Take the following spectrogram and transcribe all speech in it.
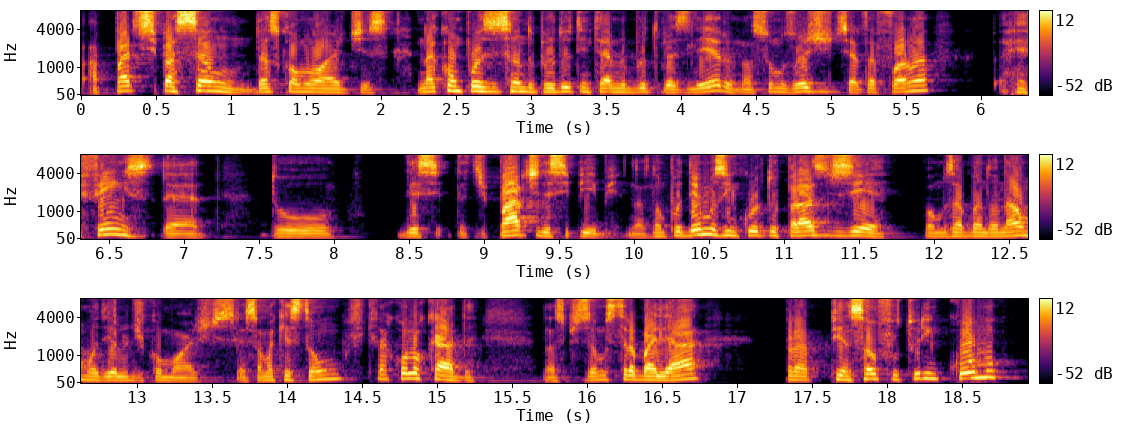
a, participação das commodities na composição do produto interno bruto brasileiro, nós somos hoje, de certa forma, reféns é, do, desse, de parte desse PIB. Nós não podemos, em curto prazo, dizer vamos abandonar o modelo de commodities. Essa é uma questão que está colocada. Nós precisamos trabalhar para pensar o futuro em como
